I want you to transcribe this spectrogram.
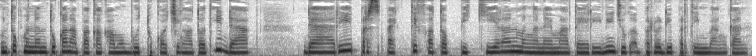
untuk menentukan apakah kamu butuh coaching atau tidak, dari perspektif atau pikiran mengenai materi ini juga perlu dipertimbangkan.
